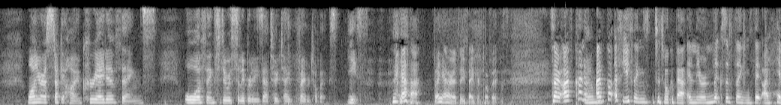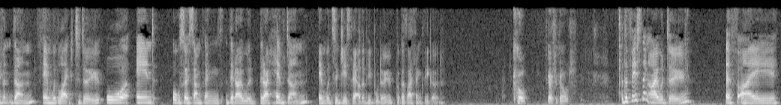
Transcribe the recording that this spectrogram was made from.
while you're stuck at home, creative things, or things to do with celebrities. Our two ta- favorite topics. Yes, they are. They are our two favourite topics. So I've kind of Um, I've got a few things to talk about, and they're a mix of things that I haven't done and would like to do, or and also some things that I would that I have done and would suggest that other people do because I think they're good. Cool. Go for gold. The first thing I would do if I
